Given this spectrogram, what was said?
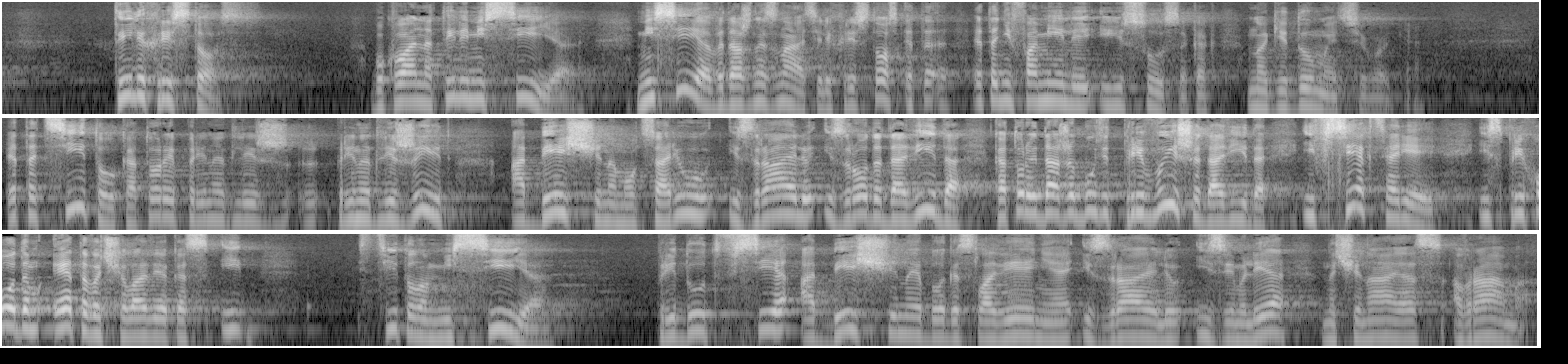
Ты ли Христос? Буквально ты ли Мессия? Мессия, вы должны знать, или Христос, это, это не фамилия Иисуса, как многие думают сегодня. Это титул, который принадлеж, принадлежит обещанному царю Израилю из рода Давида, который даже будет превыше Давида и всех царей. И с приходом этого человека, с, и, с титулом Мессия – придут все обещанные благословения Израилю и земле, начиная с Авраама.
